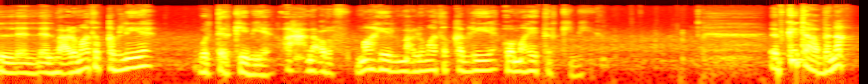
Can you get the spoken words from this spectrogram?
المعلومات القبلية والتركيبية. راح نعرف ما هي المعلومات القبلية وما هي التركيبية. بكتاب نقد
